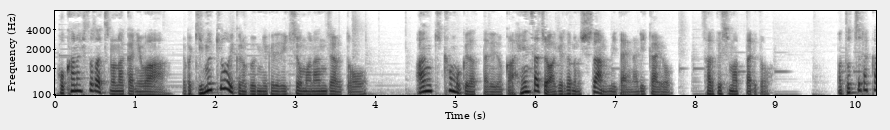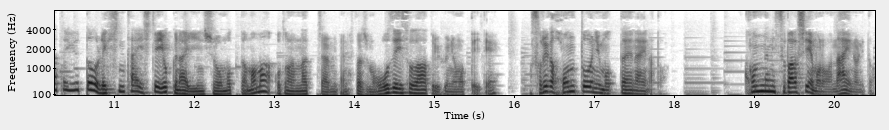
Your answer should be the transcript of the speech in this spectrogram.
他の人たちの中には、やっぱ義務教育の文脈で歴史を学んじゃうと、暗記科目だったりとか偏差値を上げるための手段みたいな理解をされてしまったりと。まあどちらかというと、歴史に対して良くない印象を持ったまま大人になっちゃうみたいな人たちも大勢いそうだなというふうに思っていて、それが本当にもったいないなと。こんなに素晴らしいものはないのにと。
